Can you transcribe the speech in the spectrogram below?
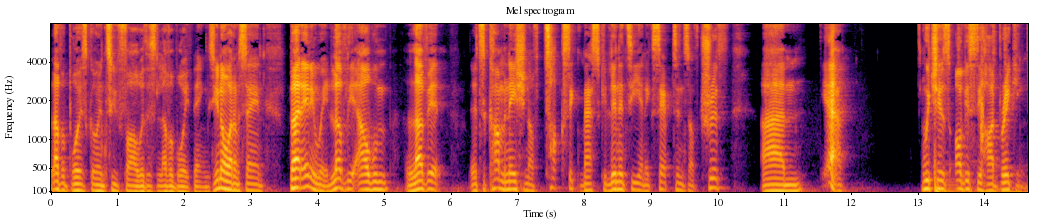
Lover boy's going too far with his lover boy things. You know what I'm saying? But anyway, lovely album. Love it. It's a combination of toxic masculinity and acceptance of truth. Um, yeah. Which is obviously heartbreaking.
